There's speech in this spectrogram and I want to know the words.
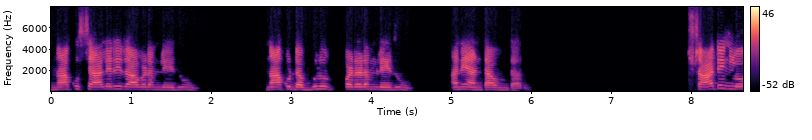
నాకు సాలరీ రావడం లేదు. నాకు డబ్బులు పడడం లేదు అని అంటా ఉంటారు. స్టార్టింగ్‌లో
